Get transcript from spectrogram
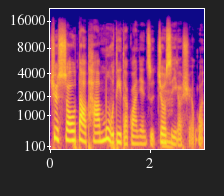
去搜到他目的的关键字，就是一个学问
